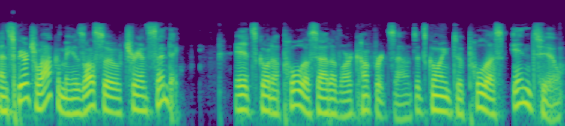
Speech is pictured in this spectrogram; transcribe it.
And spiritual alchemy is also transcending. It's going to pull us out of our comfort zones. It's going to pull us into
